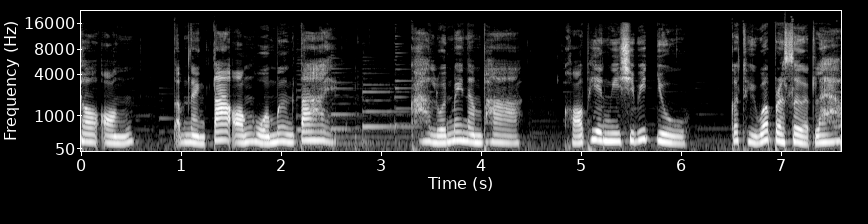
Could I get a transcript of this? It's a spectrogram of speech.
ชออ๋องตำแหน่งต้าอ๋องหัวเมืองใต้ข้าล้วนไม่นำพา ขอเพียงมีชีวิตอยู่ ก็ถือว่าประเสริฐแล้ว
